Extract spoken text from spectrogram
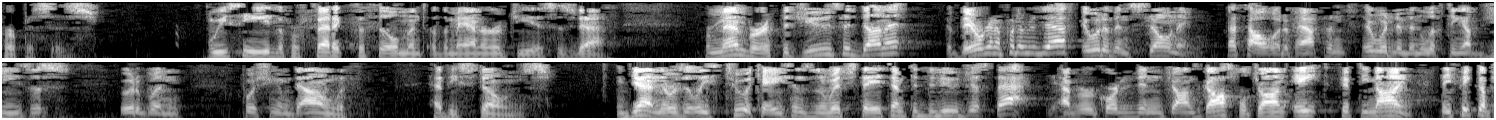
purposes. We see the prophetic fulfillment of the manner of Jesus' death. Remember, if the Jews had done it, if they were going to put him to death, it would have been stoning. That's how it would have happened. It wouldn't have been lifting up Jesus. It would have been pushing him down with heavy stones. Again, there was at least two occasions in which they attempted to do just that. You have it recorded in John's Gospel, John 8:59. They picked up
